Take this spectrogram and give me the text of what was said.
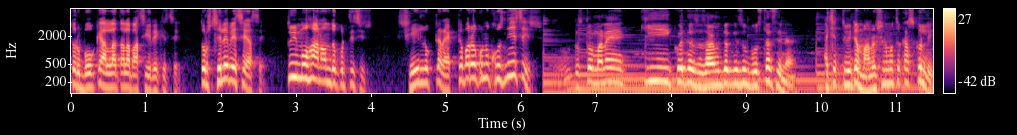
তোর বউকে আল্লাহ তালা বাঁচিয়ে রেখেছে তোর ছেলে বেঁচে আছে তুই মহা আনন্দ করতেছিস সেই লোকটার একটাবারও কোনো খোঁজ নিয়েছিস? দোস্ত মানে কি কইতেছিস আমি তো কিছু বুঝতেছি না। আচ্ছা তুই এটা মানুষের মতো কাজ করলি?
